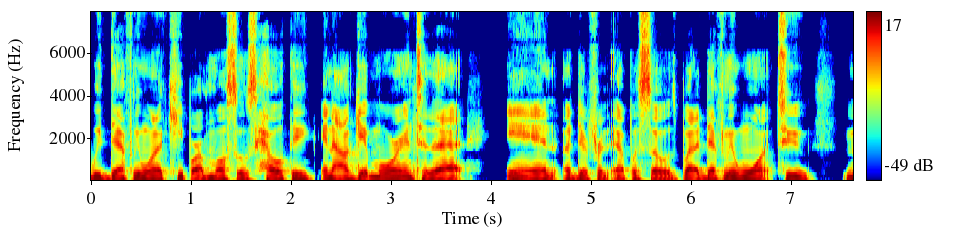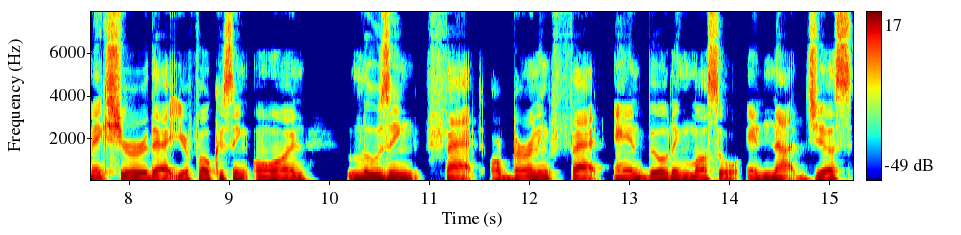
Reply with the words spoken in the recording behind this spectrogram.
we definitely want to keep our muscles healthy. And I'll get more into that in a different episodes. But I definitely want to make sure that you're focusing on losing fat or burning fat and building muscle and not just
